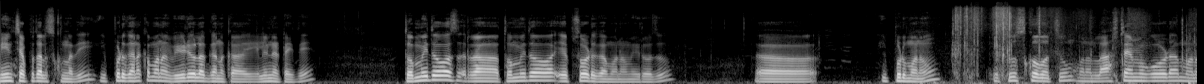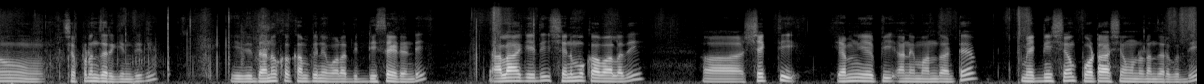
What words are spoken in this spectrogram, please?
నేను చెప్పదలుచుకున్నది. ఇప్పుడు కనుక మనం వీడియోలకు కనుక వెళ్ళినట్టయితే తొమ్మిదవ రా తొమ్మిదవ ఎపిసోడ్గా మనం ఈరోజు ఇప్పుడు మనం చూసుకోవచ్చు. మనం లాస్ట్ టైం కూడా మనం చెప్పడం జరిగింది ఇది. ఇది ధనుక కంపెనీ వాళ్ళది డిసైడ్ అండి. అలాగే ఇది షణ్ముఖ వాళ్ళది శక్తి ఎంఏపి అనే మందు అంటే మెగ్నీషియం పొటాషియం ఉండడం జరుగుద్ది.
